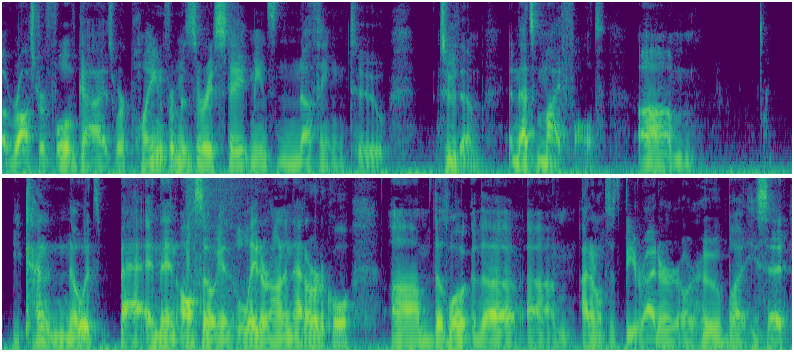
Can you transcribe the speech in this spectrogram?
a roster full of guys where playing for Missouri State means nothing to, to them, and that's my fault. Um, you kind of know it's bad. And then also in, later on in that article, um, the the um, I don't know if it's beat writer or who, but he said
